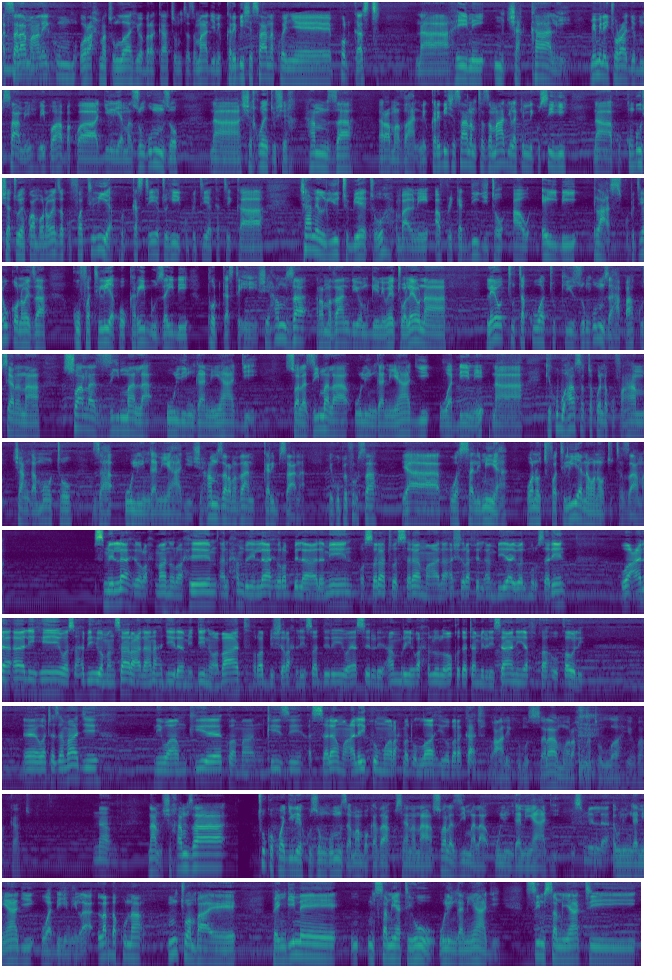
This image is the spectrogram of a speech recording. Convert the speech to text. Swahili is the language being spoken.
assalamu alaikum warahmatullahi wabarakatu mtazamaji nikukaribishe sana kwenye podcast. Na hii ni ncha kali mimi naitwa rajab msami nipo hapa kwa ajili ya mazungumzo na shekh wetu shekh hamza ramadhan. Nikukaribishe sana mtazamaji lakini nikusihi na kukumbusha tu ya kwamba unaweza kufuatilia podcast yetu hii kupitia katika channel youtube yetu ambayo ni africa digital au ad plus. Kupitia huko unaweza kufuatilia kwa ukaribu zaidi podcast hii. Sheh hamza ramadhan ndiyo mgeni wetu wa leo na leo tutakuwa tukizungumza hapa kuhusiana na swala zima la ulinganiaji. Swala zima la ulinganiaji wa dini na kikubwa hasa tutakwenda kufahamu changamoto za ulinganiaji. Shehamza ramadhan karibu sana. Nikupe fursa ya kuwasalimia wanaotufuatilia na wanaotutazama بسم الله الرحمن الرحيم الحمد لله رب العالمين والصلاة والسلام على أشرف الأنبياء والمرسلين وعلى آله وصحبه ومن سار على نهجه إلى الدين وبعد رب اشرح لي صدري ويسر لي أمري واحلل عقدة من لساني يفقه قولي e, watazamaji niwaamkie kwa maamkizi. Assalamu alaikum warahmatullahi wabarakatuh waalaikum ssalam warahmatullahi wabarakatuh naam. Naam shekh hamza tuko kwa ajili ya kuzungumza mambo kadhaa kuhusiana na swala zima la ulinganiaji. Bismillah. Ulinganiaji wa dini. La, labda kuna mtu ambaye pengine msamiati huu ulinganiaji si msamiati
